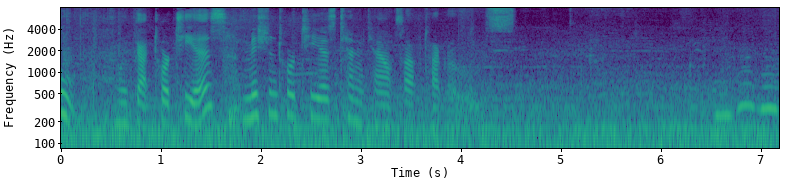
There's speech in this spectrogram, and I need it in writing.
Oh, we've got tortillas. Mission tortillas, 10 count soft tacos. Mm -hmm.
